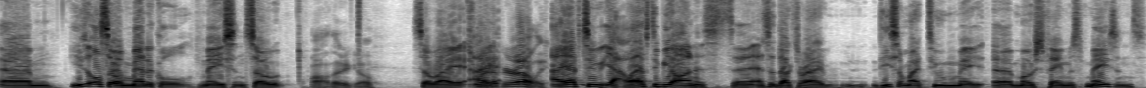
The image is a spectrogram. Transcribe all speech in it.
Um, he's also a medical Mason, so Oh, there you go. So I It's right I, up your alley. I have to yeah I have to be honest. Uh, as a doctor, I these are my two ma- uh, most famous Masons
